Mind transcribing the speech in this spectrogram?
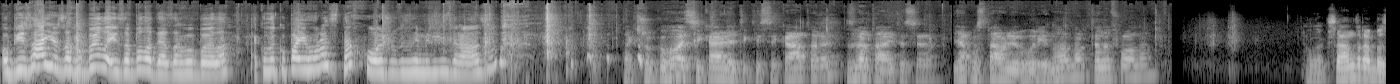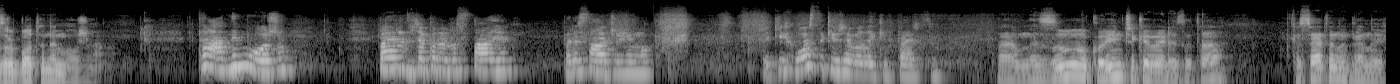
обрізаю, загубила і забула, де загубила. А коли купаю город, знаходжу в землі зразу. Так що кого цікавлять такі секатори, звертайтеся. Я поставлю вгорі номер телефону. Олександра без роботи не може. Та, не можу. Перець вже переростає. Пересаджуємо. Які хвостики вже великі в перцю. А, внизу корінчики вилізли, так? Касетини для них.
